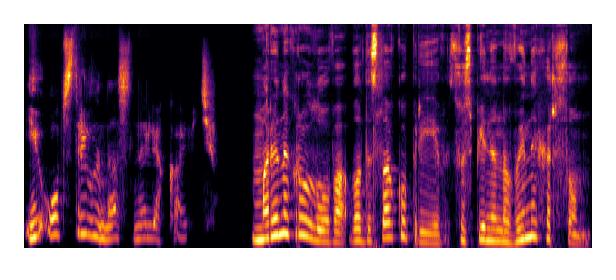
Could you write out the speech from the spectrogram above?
І обстріли нас не лякають. Марина Крулова, Владислав Купрієв, Суспільне новини, Херсон.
